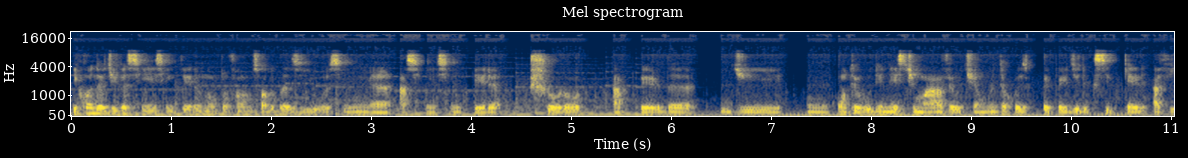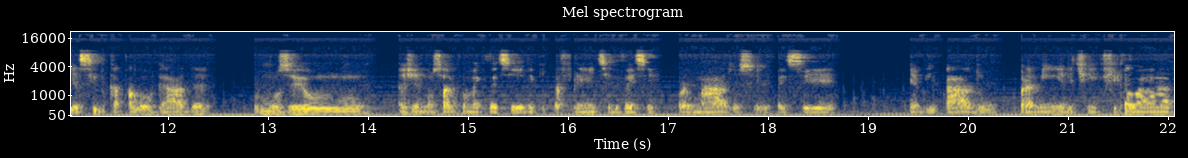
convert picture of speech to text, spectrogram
E quando eu digo a ciência inteira, eu não estou falando só do Brasil, assim, a, a, ciência inteira chorou a perda de um conteúdo inestimável, tinha muita coisa que foi perdida que sequer havia sido catalogada. O museu, a gente não sabe como é que vai ser daqui para frente, se ele vai ser reformado, se ele vai ser reabilitado. Para mim, ele tinha que ficar lá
